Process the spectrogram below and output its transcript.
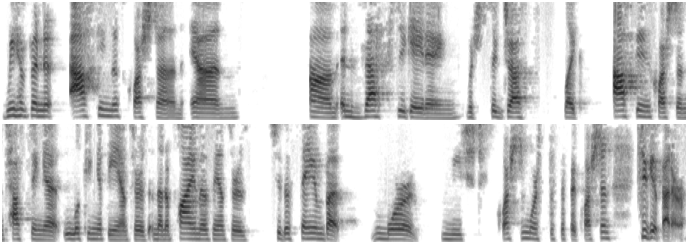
We have been asking this question and um, investigating, which suggests like asking a question, testing it, looking at the answers, and then applying those answers to the same but more niched question, more specific question to get better.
